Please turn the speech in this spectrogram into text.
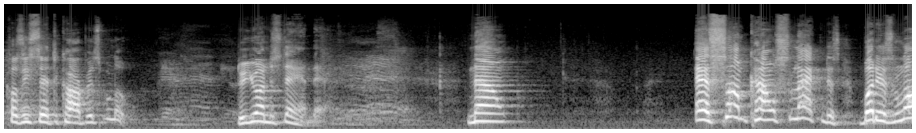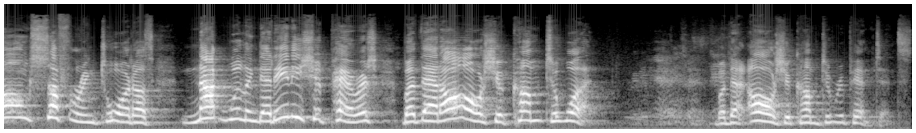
Because he said the carpet's blue. Do you understand that? Now, as some count slackness, but is long suffering toward us, not willing that any should perish, but that all should come to what? But that all should come to repentance.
